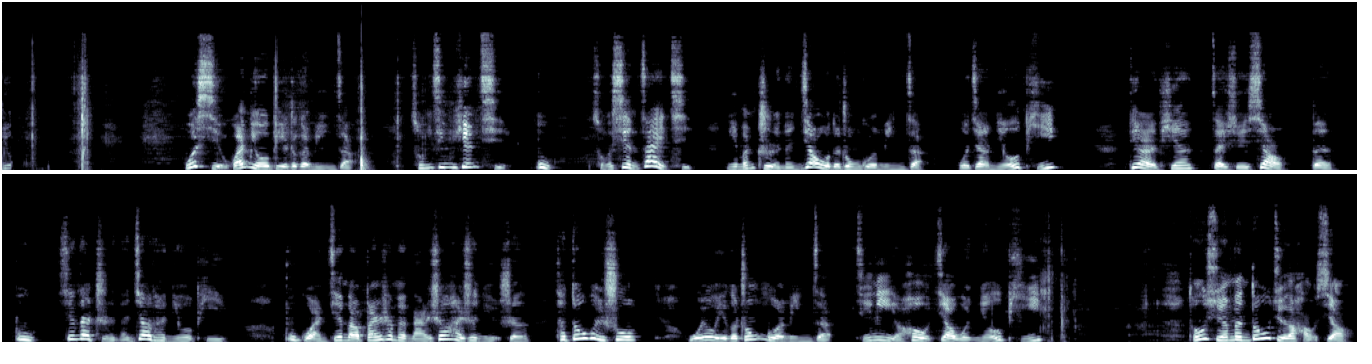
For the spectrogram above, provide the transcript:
牛，我喜欢牛皮这个名字。从今天起，不，从现在起，你们只能叫我的中国名字，我叫牛皮。第二天在学校，本不，现在只能叫他牛皮。不管见到班上的男生还是女生，他都会说：“我有一个中国名字，请你以后叫我牛皮。”同学们都觉得好笑，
